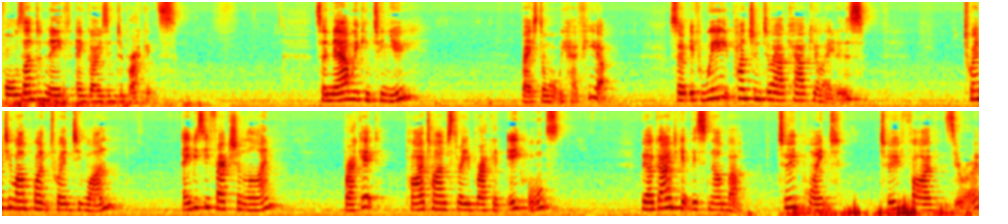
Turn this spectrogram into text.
falls underneath and goes into brackets. So now we continue based on what we have here. So if we punch into our calculators 21.21, ABC fraction line, bracket, pi times 3 bracket equals, we are going to get this number 2.250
